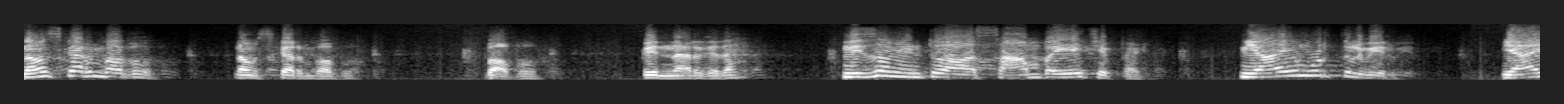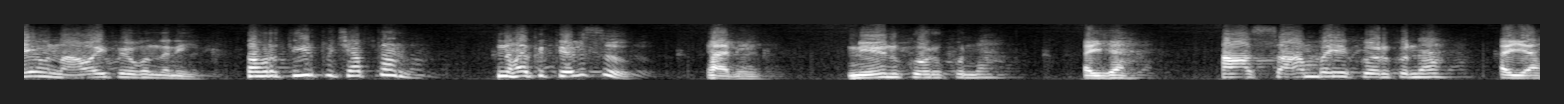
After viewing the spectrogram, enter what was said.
నమస్కారం బాబు. నమస్కారం బాబు. బాబు విన్నారు కదా? నిజం ఏంటో ఆ సాంబయ్యే చెప్పాడు. న్యాయమూర్తులు మీరు న్యాయం నా వైపే ఉందని తమరు తీర్పు చెప్తారు. నాకు తెలుసు. కానీ నేను కోరుకున్నా అయ్యా ఆ సాంబయ్య కోరుకున్నా? అయ్యా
